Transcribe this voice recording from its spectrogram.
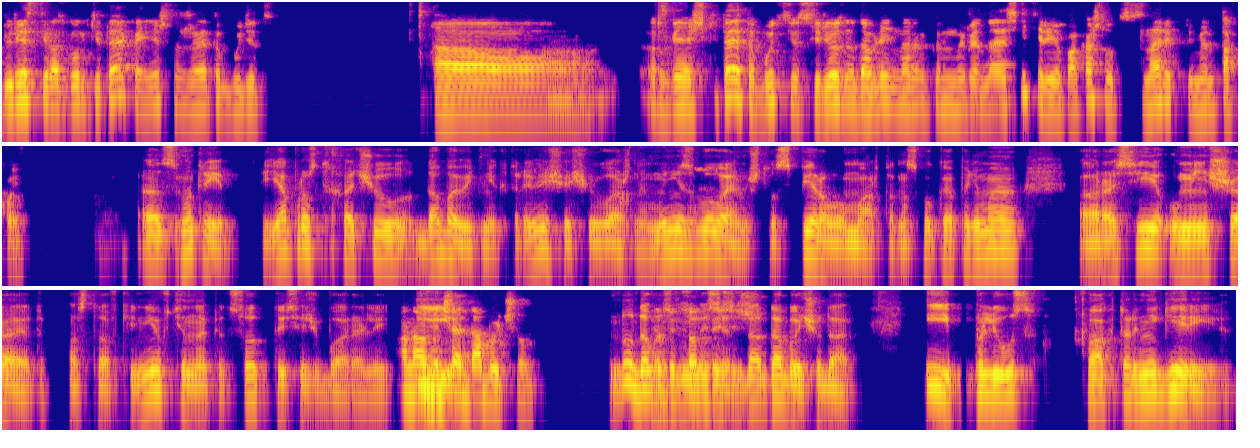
резкий разгон Китая, конечно же, это будет э, разгоняющий Китай, это будет серьезное давление на рынок носителей, и пока что сценарий примерно такой. Э, смотри, я просто хочу добавить некоторые вещи очень важные. Мы не забываем, что с 1 марта, насколько я понимаю, э, Россия уменьшает поставки нефти на 500 тысяч баррелей. Она и... уменьшает добычу. Ну, доб... да, добычу, да. И плюс фактор Нигерии,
